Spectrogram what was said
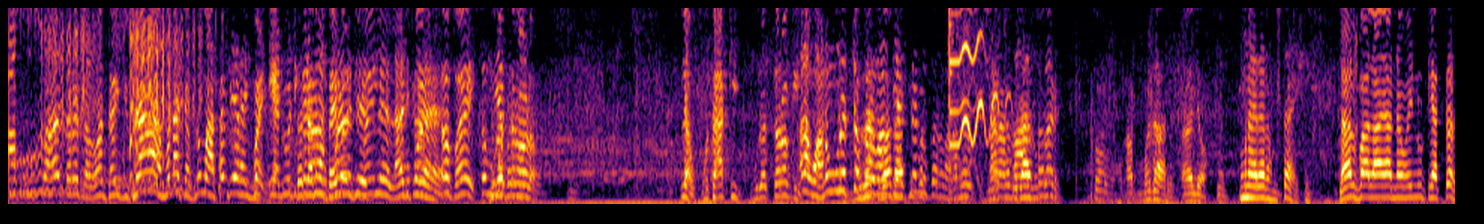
આ પૂરા તો લડવા થઈ ગયું. ના મને ચપલું માથા ફેરાઈ ગયું. ભાઈ એડવર્ટી કરે તમાર ભાઈ છે એટલે લાડ કરે ઓ ભાઈ તો મુહૂર્ત કરો હળો લે ઊભો થાકી. મુહૂર્ત કરો કે. અરે વાનું મુહૂર્ત ચો કરવાનું? વાત સાચી કરવાનું? બધા કર. તો મજા આવે. હાલ્યો હમણાં રમતા હશે. લાલપાલ આયા નવાઈ નું ટ્રેક્ટર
